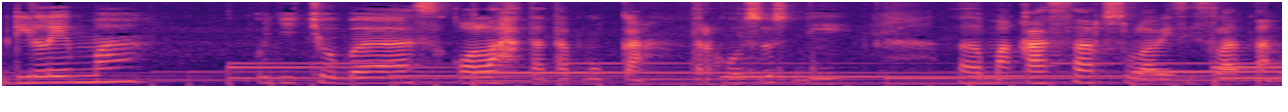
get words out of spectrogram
Dilema uji coba sekolah tatap muka Terkhusus di eh, Makassar, Sulawesi Selatan.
